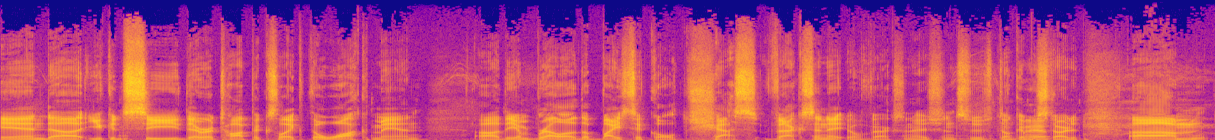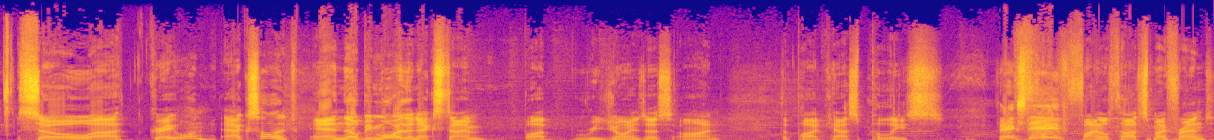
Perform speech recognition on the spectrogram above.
and uh, you can see there are topics like the Walkman. Uh, the umbrella, the bicycle, chess, vaccinate, oh, vaccinations. just Don't get me started. Um, so, uh, great one. Excellent. And there'll be more the next time Bob rejoins us on the podcast Police. Thanks, Dave. Final thoughts, my friend?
